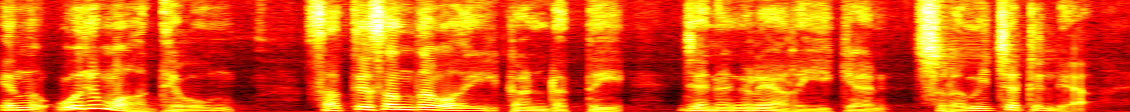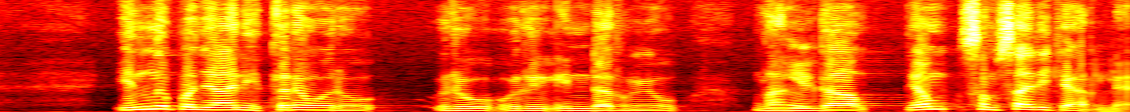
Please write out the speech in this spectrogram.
എന്ന് ഒരു മാധ്യമവും സത്യസന്ധമായി കണ്ടെത്തി ജനങ്ങളെ അറിയിക്കാൻ ശ്രമിച്ചിട്ടില്ല. ഇന്നിപ്പോൾ ഞാൻ ഇത്തരം ഒരു ഒരു ഒരു ഇന്റർവ്യൂ നൽകാം. ഞാൻ സംസാരിക്കാറില്ല.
